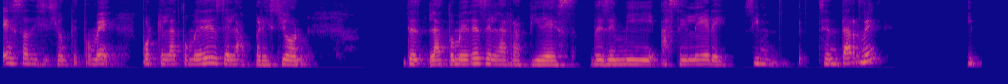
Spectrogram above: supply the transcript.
esa decisión que tomé, porque la tomé desde la presión, la tomé desde la rapidez, desde mi acelere, sin sentarme y,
